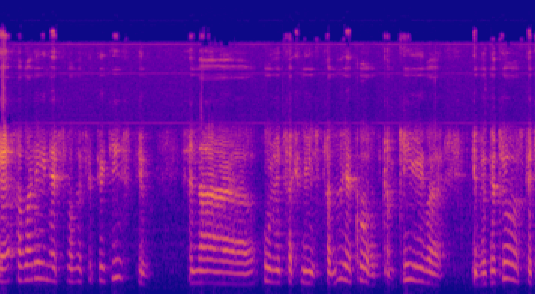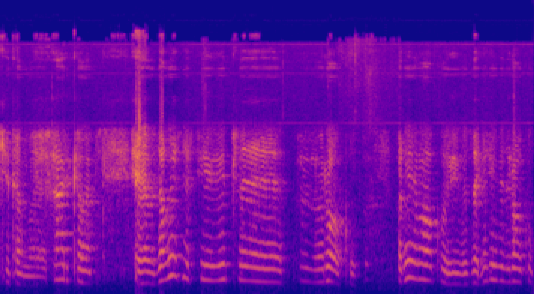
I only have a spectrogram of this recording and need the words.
е, аварійність велосипедистів на вулицях міста, ну якого б там Києва, Дніпропетровська чи там е, Харкова, Е, в залежності від е, року, пори року і взагалі від року,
